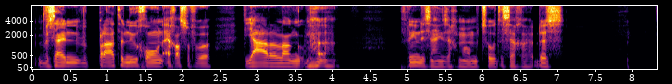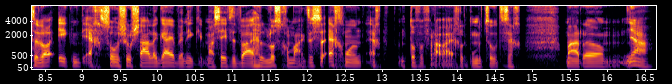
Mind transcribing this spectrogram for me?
we, zijn, we praten nu gewoon echt alsof we jarenlang vrienden zijn, zeg maar, om het zo te zeggen. Dus terwijl ik niet echt zo'n sociale guy ben, ik, maar ze heeft het wel losgemaakt. Is echt gewoon echt een toffe vrouw eigenlijk, om het zo te zeggen. Maar ehm, ja,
